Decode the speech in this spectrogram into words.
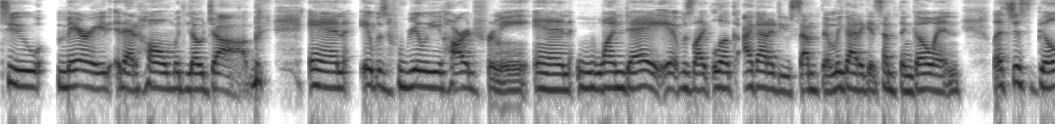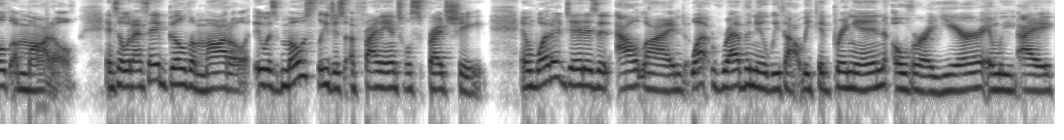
to married and at home with no job. And it was really hard for me. And one day it was like, look, I got to do something. We got to get something going. Let's just build a model. And so when I say build a model, it was mostly just a financial financial spreadsheet. And what it did is it outlined what revenue we thought we could bring in over a year. And we I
